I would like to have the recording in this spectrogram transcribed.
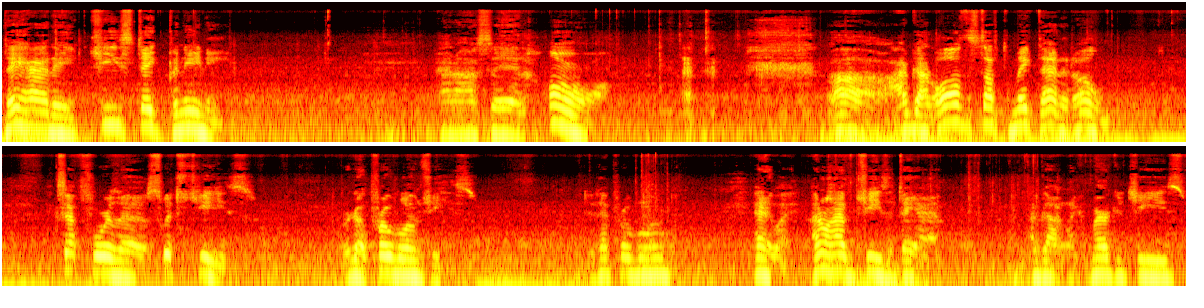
they had a cheesesteak panini. And I said, oh. uh, I've got all the stuff to make that at home. Except for the Swiss cheese. Or no, provolone cheese. Did that provolone? Anyway, I don't have the cheese that they have. I've got like American cheese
